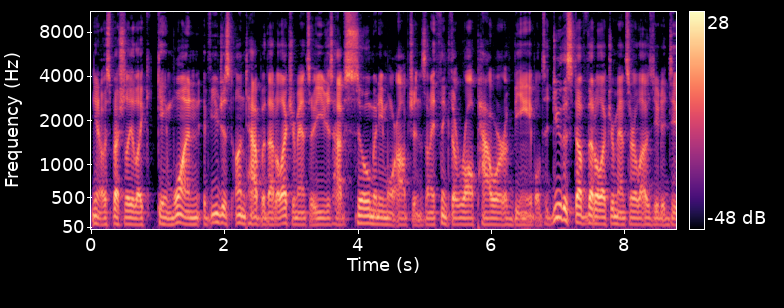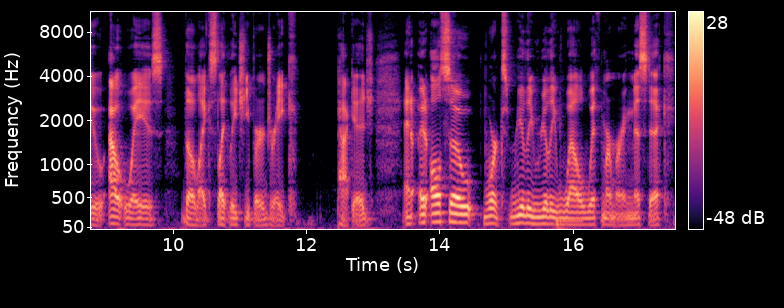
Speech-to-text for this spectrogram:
you know, especially like game one, if you just untap with that Electromancer, you just have so many more options. And I think the raw power of being able to do the stuff that Electromancer allows you to do outweighs the like slightly cheaper Drake package. And it also works really, really well with Murmuring Mystic,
